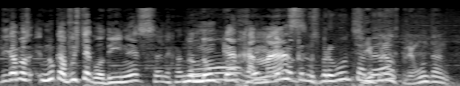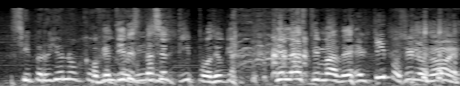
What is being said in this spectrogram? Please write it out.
digamos, ¿nunca fuiste a Godines, Alejandro? ¿Nunca? ¿Jamás? Es lo que nos preguntan, Siempre ¿verdad? nos preguntan. Sí, pero yo no Porque tienes, en estás el tipo, digo, qué, qué lástima de... El tipo sí lo doy.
